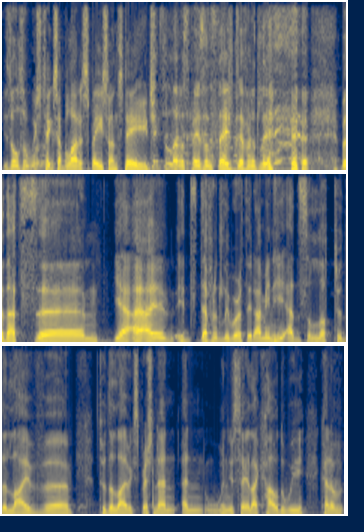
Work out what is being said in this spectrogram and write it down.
is also Which takes up a lot of space on stage. takes a lot of space on stage, definitely. but that's um, yeah, I, I, it's definitely worth it. I mean, he adds a lot to the live uh, to the live expression, and and when you say like, how do we kind of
